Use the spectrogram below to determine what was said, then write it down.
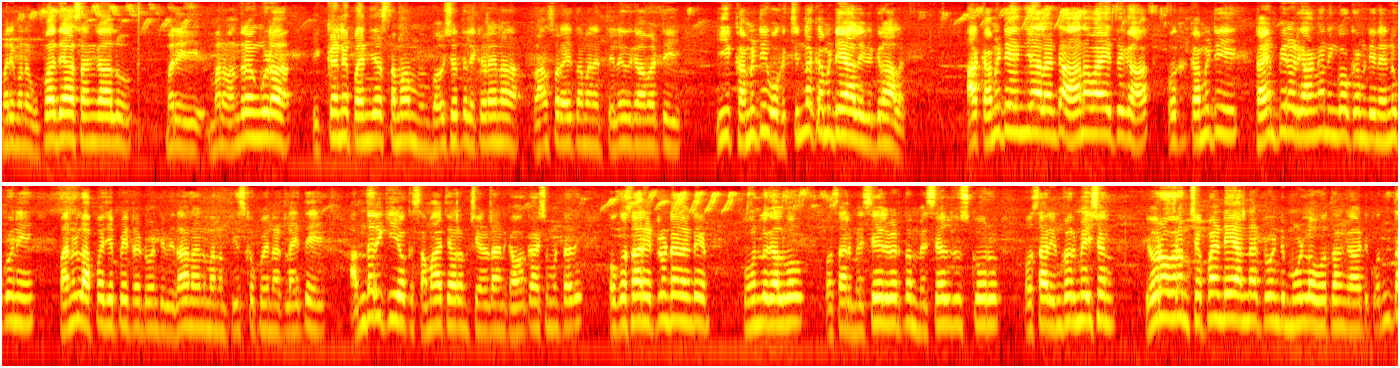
మరి మన ఉపాధ్యాయ సంఘాలు మరి మనం అందరం కూడా ఇక్కడనే పనిచేస్తామా భవిష్యత్తులో ఎక్కడైనా ట్రాన్స్ఫర్ అవుతామనేది తెలియదు కాబట్టి ఈ కమిటీ ఒక చిన్న కమిటీ వేయాలి విగ్రహాలకు. ఆ కమిటీ ఏం చేయాలంటే ఆనవాయితీగా ఒక కమిటీ టైం పీరియడ్ కాగానే ఇంకో కమిటీని ఎన్నుకొని పనులు అప్పజెప్పేటటువంటి విధానాన్ని మనం తీసుకుపోయినట్లయితే అందరికీ ఒక సమాచారం చేరడానికి అవకాశం ఉంటుంది. ఒక్కోసారి ఎట్లుంటుందంటే ఫోన్లు కలవవు ఒకసారి మెసేజ్లు పెడతాం మెసేజ్ చూసుకోరు ఒకసారి ఇన్ఫర్మేషన్ ఎవరెవరం చెప్పండి అన్నటువంటి మూడ్లో పోతాం కాబట్టి కొంత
